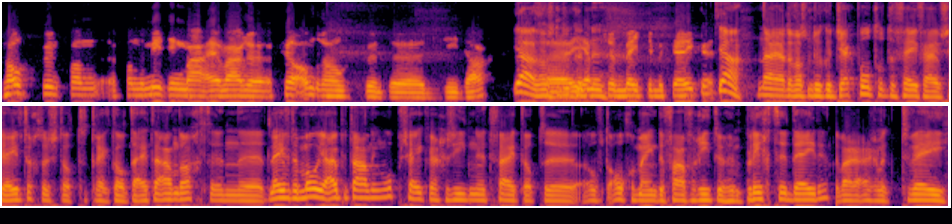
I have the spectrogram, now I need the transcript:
het hoogtepunt van, van de meeting. Maar er waren veel andere hoogtepunten eh, die dag. ja dat was Eh, je natuurlijk hebt een... ze een beetje bekeken. Ja, nou ja, er was natuurlijk een jackpot op de V75, dus dat trekt altijd de aandacht. En eh, het leverde een mooie uitbetaling op, zeker gezien het feit dat eh, over het algemeen de favorieten hun plichten deden. Er waren eigenlijk twee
